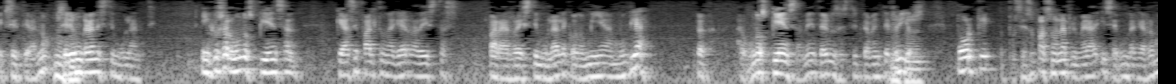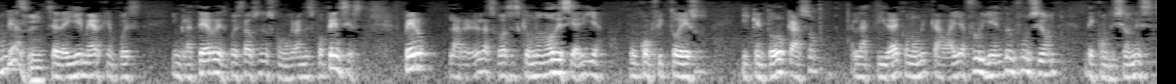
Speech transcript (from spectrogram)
etcétera, ¿no? Sería un gran estimulante. Incluso algunos piensan que hace falta una guerra de estas para reestimular la economía mundial. algunos piensan en términos estrictamente fríos porque pues eso pasó en la Primera y Segunda Guerra Mundial. O sea, de ahí emergen pues Inglaterra y después Estados Unidos como grandes potencias. Pero la realidad de las cosas es que uno no desearía un conflicto de esos y que en todo caso la actividad económica vaya fluyendo en función de condiciones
